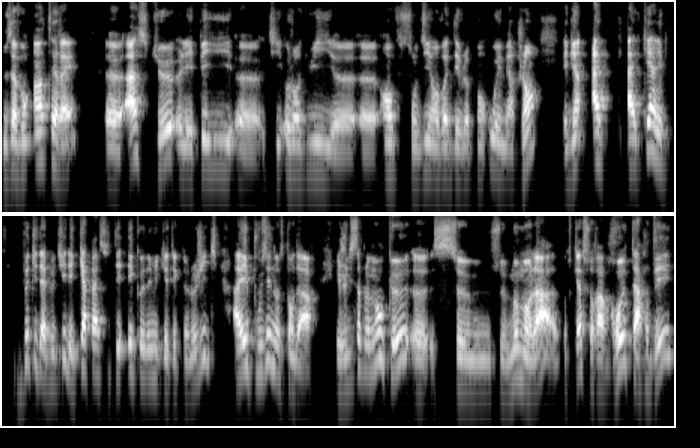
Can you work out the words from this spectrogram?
nous avons intérêt euh, à ce que les pays qui aujourd'hui sont dits en voie de développement ou émergents, eh bien, acquièrent petit à petit les capacités économiques et technologiques à épouser nos standards. Et je dis simplement que euh, ce, ce moment-là, en tout cas, sera retardé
